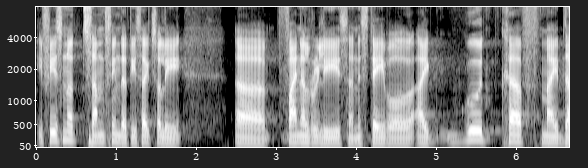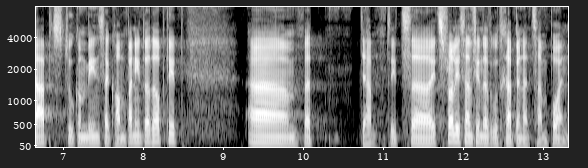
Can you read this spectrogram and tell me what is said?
if it's not something that is actually final release and stable, I would have my doubts to convince a company to adopt it. Um, but yeah, it's, it's probably something that would happen at some point.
